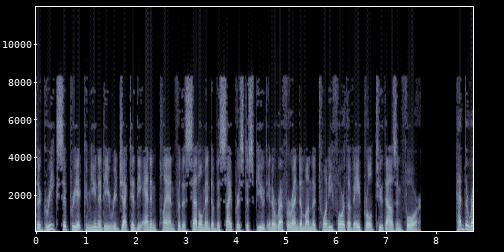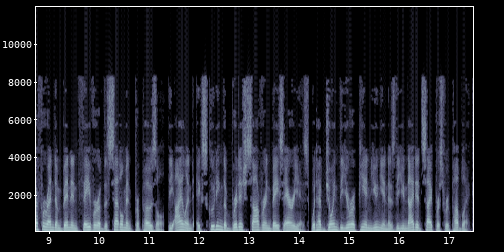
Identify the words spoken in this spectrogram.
The Greek Cypriot community rejected the Annan Plan for the settlement of the Cyprus dispute in a referendum on 24 April 2004. Had the referendum been in favour of the settlement proposal, the island excluding the British sovereign base areas would have joined the European Union as the United Cyprus Republic.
